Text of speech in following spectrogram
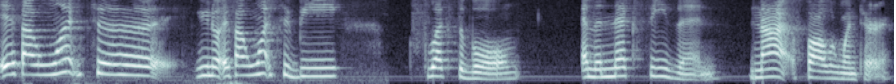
if I want to, you know, if I want to be flexible and the next season, not fall or winter,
